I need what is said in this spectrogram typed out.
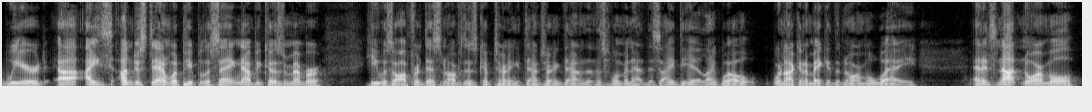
weird. Uh, I understand what people are saying now because remember, he was offered this and offered this, kept turning it down, turning it down. And then this woman had this idea like, well, we're not going to make it the normal way. And it's not normal.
